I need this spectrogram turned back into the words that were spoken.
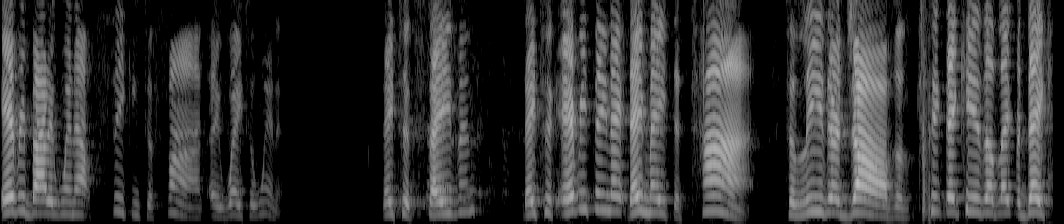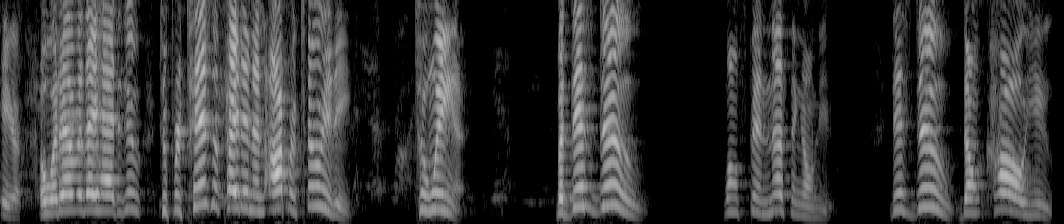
everybody went out seeking to find a way to win it. They took savings, they took everything, they, they made the time to leave their jobs or pick their kids up late for daycare or whatever they had to do to participate in an opportunity to win. But this dude won't spend nothing on you. This dude don't call you.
